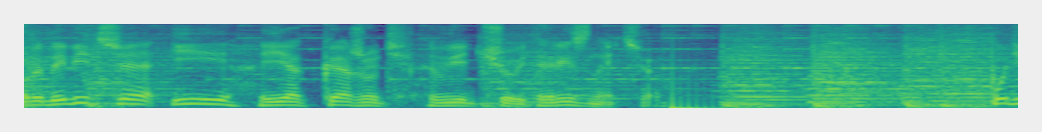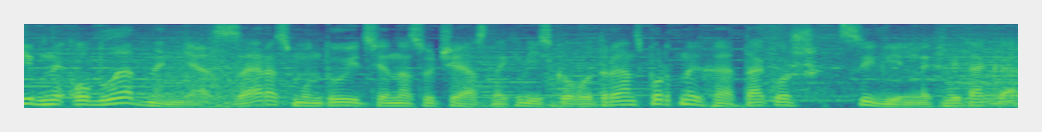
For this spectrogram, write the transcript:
Придивіться і, як кажуть, відчуйте різницю. Подібне обладнання зараз монтується на сучасних військово-транспортних, а також цивільних літаках.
